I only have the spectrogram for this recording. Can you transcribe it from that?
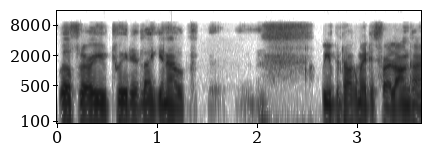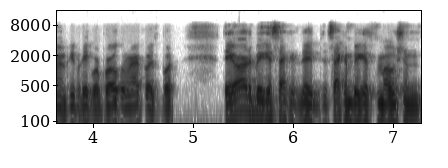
Will Fleury tweeted like, you know we've been talking about this for a long time, and people think we're broken records, but they are the biggest second, the, the second biggest promotion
